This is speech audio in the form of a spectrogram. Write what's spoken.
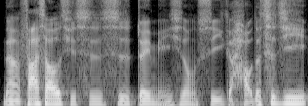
那发烧其实是对免疫系统是一个好的刺激。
